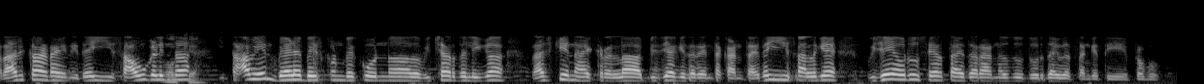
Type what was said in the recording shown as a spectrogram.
ರಾಜಕಾರಣ ಏನಿದೆ? ಈ ಸಾವುಗಳಿಂದ ತಾವೇನ್ ಬೇಳೆ ಬೇಯಿಸ್ಕೊಳ್ಬೇಕು ಅನ್ನೋ ವಿಚಾರದಲ್ಲಿ ಈಗ ರಾಜಕೀಯ ನಾಯಕರೆಲ್ಲ ಬ್ಯುಸಿ ಆಗಿದ್ದಾರೆ ಅಂತ ಕಾಣ್ತಾ ಇದೆ. ಈ ಸಾಲಿಗೆ ವಿಜಯ್ ಅವರು ಸೇರ್ತಾ ಇದ್ದಾರಾ ಅನ್ನೋದು ದುರ್ದೈವ ಸಂಗತಿ ಪ್ರಭು.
